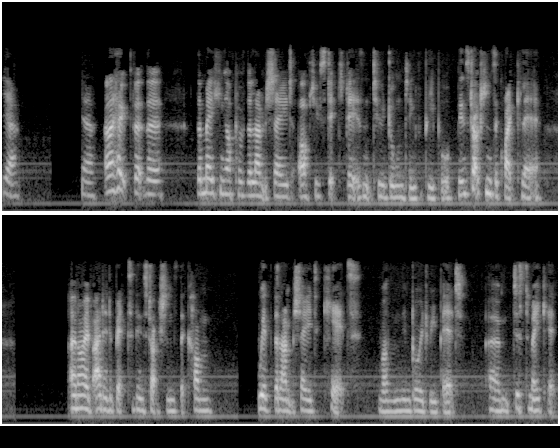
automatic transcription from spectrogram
Yeah. Yeah. And I hope that the, the making up of the lampshade after you've stitched it isn't too daunting for people. The instructions are quite clear. And I've added a bit to the instructions that come with the lampshade kit rather than the embroidery bit um, just to make it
